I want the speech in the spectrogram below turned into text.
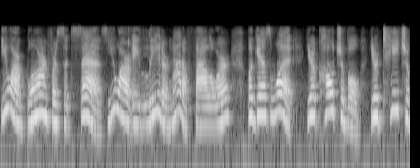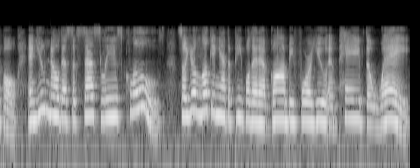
You are born for success. You are a leader, not a follower. But guess what? You're coachable, you're teachable, and you know that success leaves clues. So you're looking at the people that have gone before you and paved the way.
